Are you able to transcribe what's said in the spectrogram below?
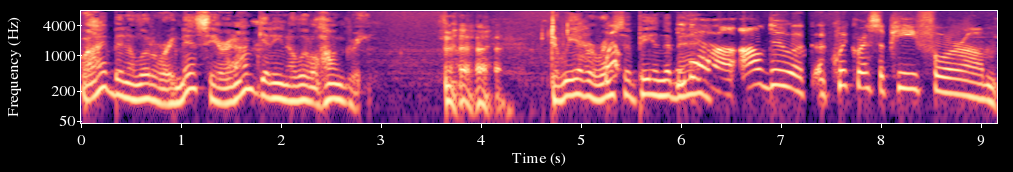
Well, I've been a little remiss here, and I'm getting a little hungry. Do we have a recipe in the bag? Yeah, I'll do a, a quick recipe for um,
